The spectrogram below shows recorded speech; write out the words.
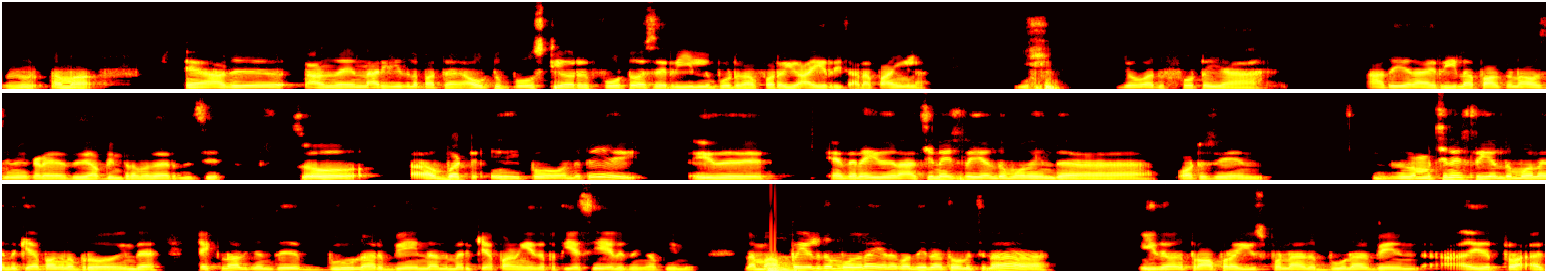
ம் ஆமா. அது அந்த நிறைய இதுல பார்த்தேன். How to post your photo as a ரீல்னு போட்டுருக்கான் ஃபார் ஐ ரீச் அட பாங்களா ஐயோ அது ஃபோட்டோயா அது நான் ரீலா பார்க்கணும் அவசியமே கிடையாது அப்படின்ற மாதிரி தான் இருந்துச்சு. ஸோ பட் இப்போ வந்துட்டு இது எதில் இது நான் சின்ன வயசுல எழுதும் போதே இந்த வாட் இஸ் நம்ம சின்ன வயசுல எழுதும் போதெல்லாம் இந்த கேட்பாங்களே ப்ரோ இந்த டெக்னாலஜி வந்து பூன் ஆர் பேன் அந்த மாதிரி கேட்பாங்க இதை பத்தி எஸ்ஏ எழுதுங்க அப்படின்னு. நம்ம அப்ப எழுதும் போதெல்லாம் எனக்கு வந்து என்ன தோணுச்சுன்னா இதை வந்து ப்ராப்பரா யூஸ் பண்ணா அந்த boon or bane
